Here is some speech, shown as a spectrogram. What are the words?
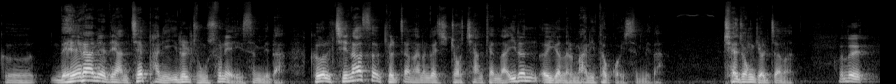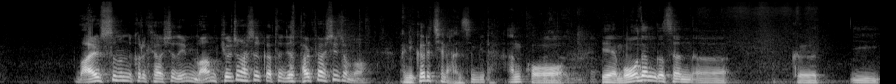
그 내란에 대한 재판이 이를 중순에 있습니다. 그걸 지나서 결정하는 것이 좋지 않겠나 이런 의견을 많이 듣고 있습니다. 최종 결정은 근데 말씀은 그렇게 하셔도 이미 마음 결정하실 것 같은데 발표하시죠 뭐. 아니 그렇지는 않습니다. 않고 예 모든 것은 어 그 이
